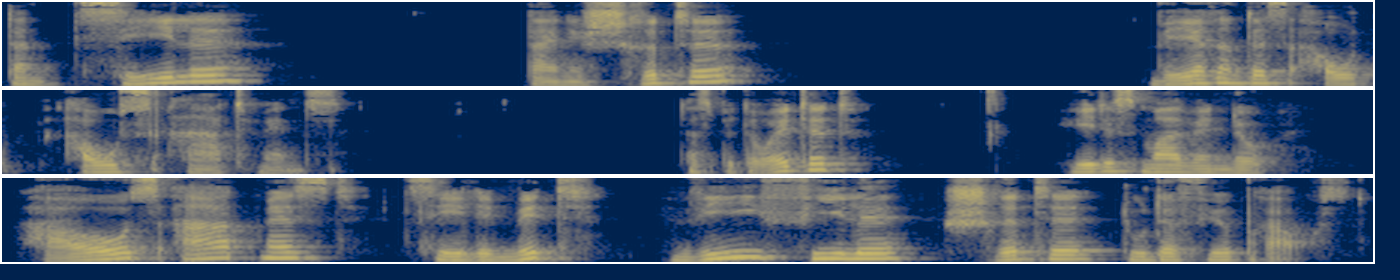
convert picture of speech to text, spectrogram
dann zähle deine Schritte während des Ausatmens. Das bedeutet, jedes Mal, wenn du ausatmest, zähle mit, wie viele Schritte du dafür brauchst.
